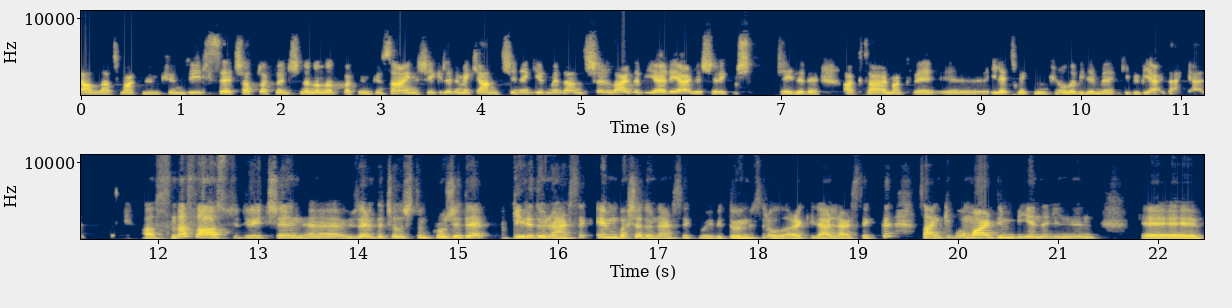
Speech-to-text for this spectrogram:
anlatmak mümkün değilse çatlakların içinden anlatmak mümkünse aynı şekilde de mekanın içine girmeden dışarılarda bir yere yerleşerek bir şeyleri aktarmak ve e, iletmek mümkün olabilir mi gibi bir yerden geldi. Aslında sağ stüdyo için e, üzerinde çalıştığım projede geri dönersek, en başa dönersek böyle bir döngüsel olarak ilerlersek de sanki bu Mardin Bienalinin e,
